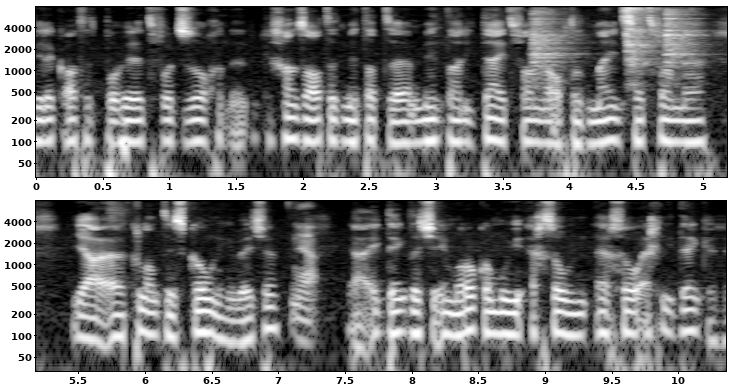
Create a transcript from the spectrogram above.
wil ik altijd proberen ervoor te zorgen. Dan gaan ze altijd met dat mentaliteit van, of dat mindset van ja, klant is koning, weet je. Ja. ja, ik denk dat je in Marokko moet je echt zo echt, zo echt niet denken.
